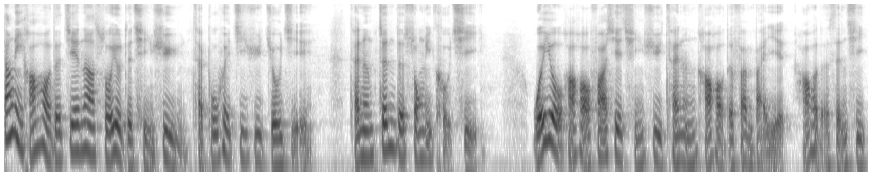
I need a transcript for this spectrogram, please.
当你好好的接纳所有的情绪，才不会继续纠结。才能真的松一口气。唯有好好发泄情绪，才能好好的翻白眼，好好的生气，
